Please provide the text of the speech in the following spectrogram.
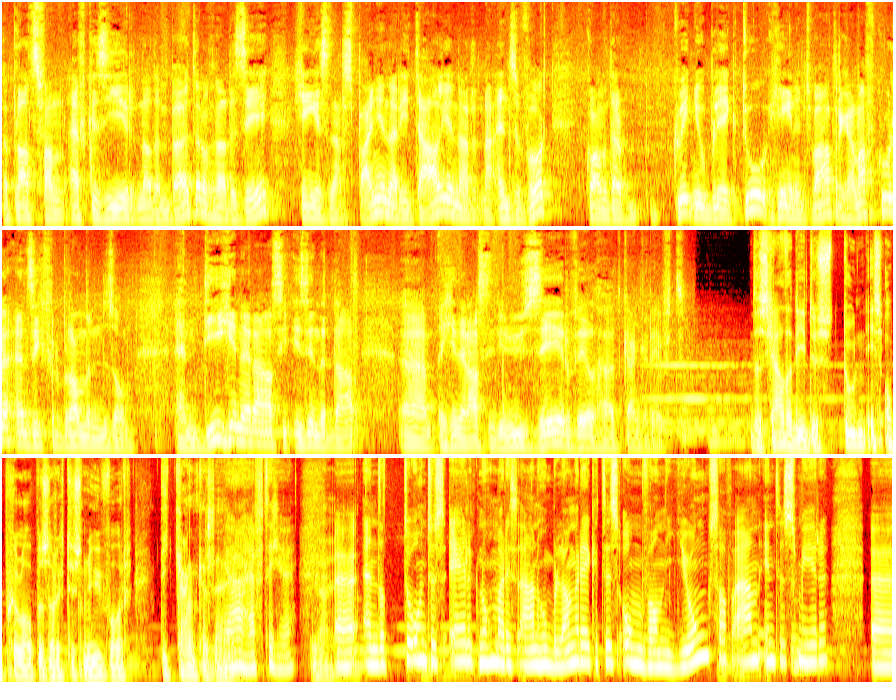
in plaats van even hier naar de buiten of naar de zee, gingen ze naar Spanje, naar Italië, naar, naar enzovoort. Kwamen daar, ik weet niet hoe bleek toe, gingen in het water gaan afkoelen en zich verbranden in de zon. En die generatie is inderdaad eh, een generatie die nu zeer veel huidkanker heeft. De schade die dus toen is opgelopen, zorgt dus nu voor die kanker zijn. Ja, heftig hè. Ja, ja. Eh, en dat toont dus eigenlijk nog maar eens aan hoe belangrijk het is om van jongs af aan in te smeren. Eh,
